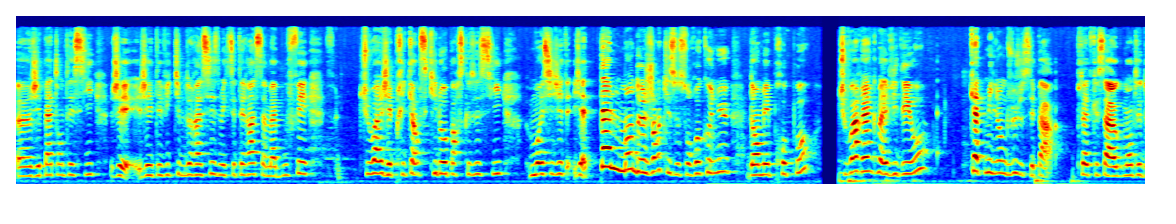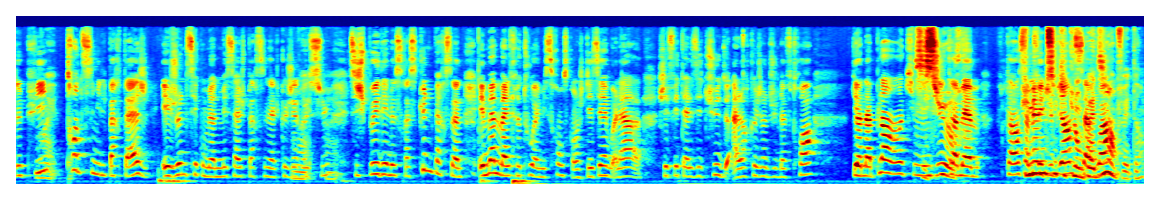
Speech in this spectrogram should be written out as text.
euh, j'ai pas tenté ci, j'ai j'ai été victime de racisme, etc. Ça m'a bouffé. Tu vois, j'ai pris 15 kilos parce que ceci. Moi aussi, j'étais. Il y a tellement de gens qui se sont reconnus dans mes propos. Tu vois, rien que ma vidéo, 4 millions de vues, je sais pas. Peut-être que ça a augmenté depuis. Ouais. 36 000 partages et je ne sais combien de messages personnels que j'ai Ouais, reçus ouais. si je peux aider ne serait-ce qu'une personne, et même malgré tout à Miss France, quand je disais, voilà, j'ai fait telles études alors que j'ai du 9-3, il y en a plein hein, qui m'ont dit quand même, putain, ça Puis me fait même du ceux bien qui de pas dit savoir. en fait. Hein.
